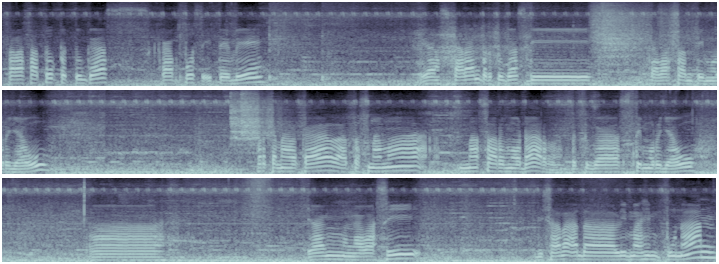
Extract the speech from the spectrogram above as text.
salah satu petugas kampus ITB yang sekarang bertugas di kawasan Timur Jauh. Perkenalkan atas nama Nasar Modar, petugas Timur Jauh eh, yang mengawasi di sana ada lima himpunan,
